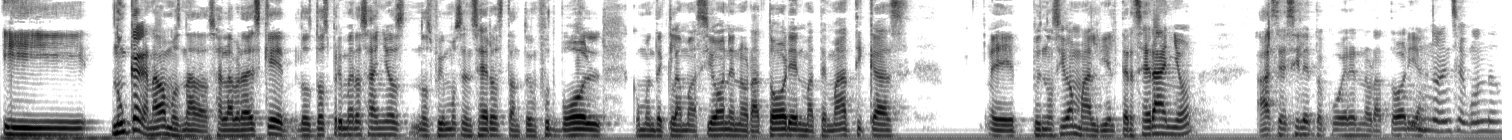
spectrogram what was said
Y nunca ganábamos nada. O sea, la verdad es que los dos primeros años nos fuimos en ceros, tanto en fútbol como en declamación, en oratoria, en matemáticas. Eh, pues nos iba mal. Y el tercer año, a Ceci le tocó ir en oratoria. No, en segundo.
